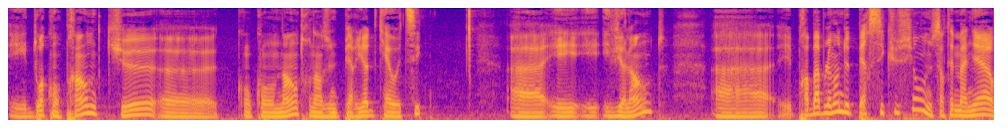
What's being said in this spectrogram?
et doit comprendre que qu'on entre dans une période chaotique et, violente. et probablement de persécution d'une certaine manière.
